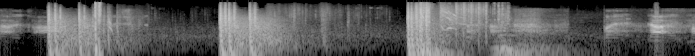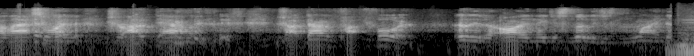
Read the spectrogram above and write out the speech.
But uh, dog, uh, my last one dropped down, dropped down in pot four. Literally, they're all and they just literally just lined up.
